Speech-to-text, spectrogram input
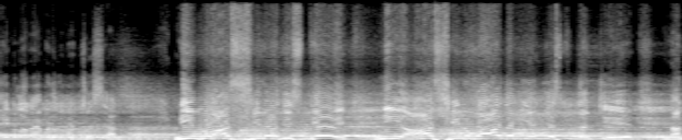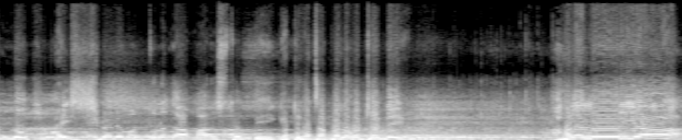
బైబిల్లో రాయబడింది నేను చూశాను. నీవు ఆశీర్వదిస్తే నీ ఆశీర్వాదం ఏం చేస్తుందంటే నన్ను ఐశ్వర్యవంతులుగా మారుస్తుంది. గట్టిగా చప్పలు కొట్టండి. హలలోయా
